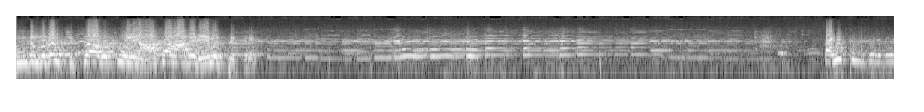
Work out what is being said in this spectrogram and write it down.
இன்று முதல் சித்ராவுக்கு உன்னை ஆசானாக நியமித்திருக்கிறேன். வணக்கம் குருதேவி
